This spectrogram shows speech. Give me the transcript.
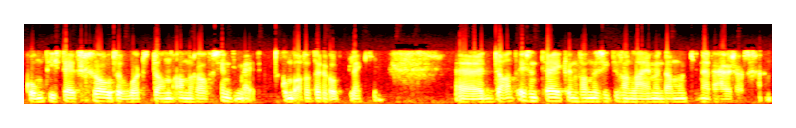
komt die steeds groter wordt dan anderhalve centimeter. Het komt altijd een rood plekje. Eh, dat is een teken van de ziekte van Lyme en dan moet je naar de huisarts gaan.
